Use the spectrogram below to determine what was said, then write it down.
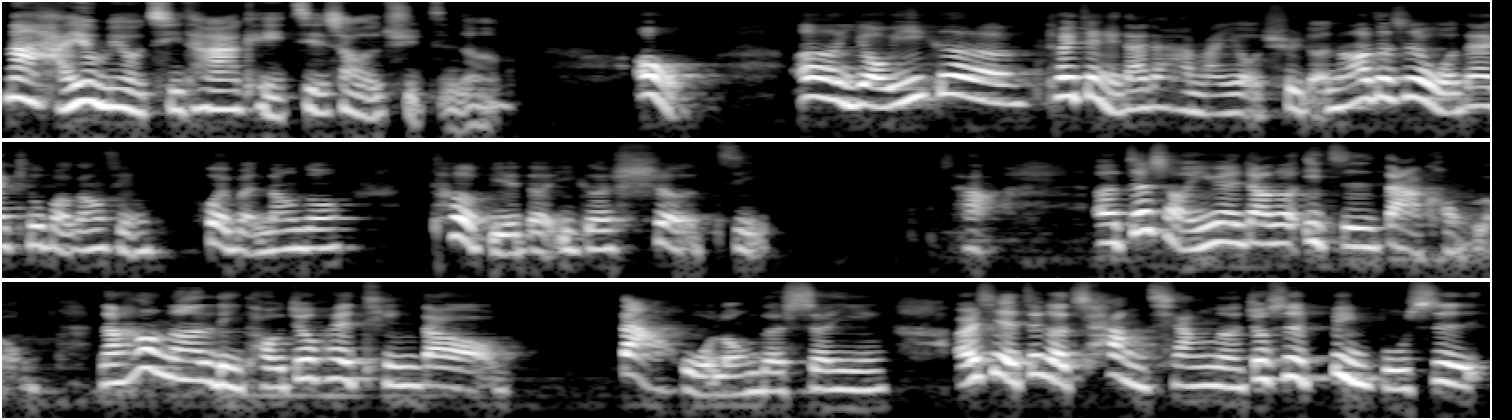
那还有没有其他可以介绍的曲子呢？哦，呃，有一个推荐给大家，还蛮有趣的。然后这是我在 Q 宝钢琴绘本当中特别的一个设计。好，呃，这首音乐叫做《一只大恐龙》，然后呢，里头就会听到大火龙的声音，而且这个唱腔呢，就是并不是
